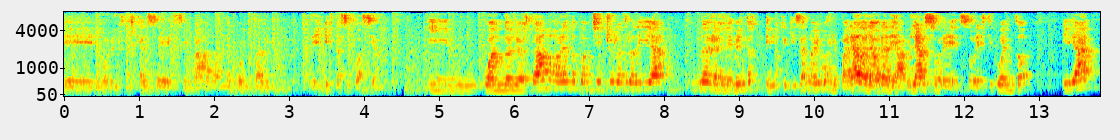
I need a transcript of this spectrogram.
eh, bueno, el fiscal se, va dando cuenta de, de esta situación. Y cuando lo estábamos hablando con Chechu el otro día, uno de los elementos en los que quizás no habíamos reparado a la hora de hablar sobre, sobre este cuento era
